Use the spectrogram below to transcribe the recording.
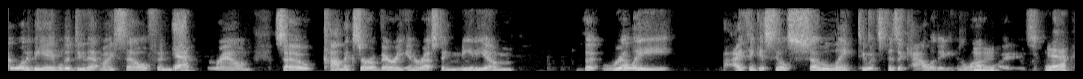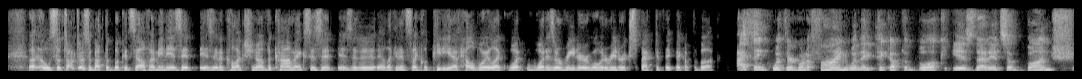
I want to be able to do that myself and Yeah. around. So comics are a very interesting medium that really I think is still so linked to its physicality in a lot Mhm. of ways. Yeah. Uh, so talk to us about the book itself. I mean, is it is it a collection of the comics? Is it is it a, like an encyclopedia of Hellboy? Like what what is a reader? What would a reader expect if they pick up the book? I think what they're going to find when they pick up the book is that it's a bunch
